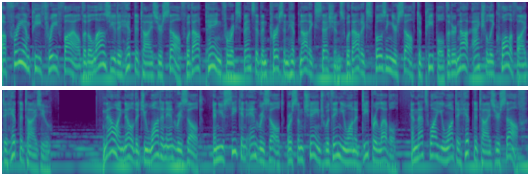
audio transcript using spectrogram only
A free MP3 file that allows you to hypnotize yourself without paying for expensive in-person hypnotic sessions without exposing yourself to people that are not actually qualified to hypnotize you. Now I know that you want an end result, and you seek an end result or some change within you on a deeper level, and that's why you want to hypnotize yourself.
